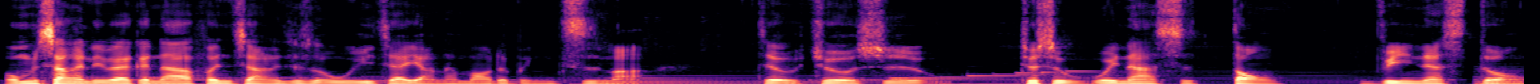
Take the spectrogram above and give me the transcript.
我们上个礼拜跟大家分享的，就是五一家养的猫的名字嘛，就就是就是维纳斯东 （Venus Dawn）。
